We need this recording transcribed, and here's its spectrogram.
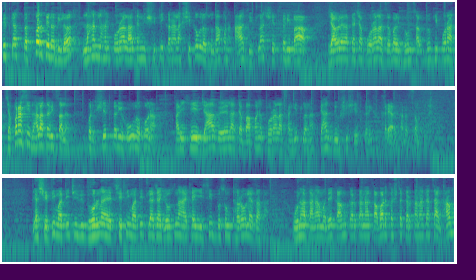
तितक्याच तत्परतेनं दिलं. लहान लहान पोराला त्यांनी शेती करायला शिकवलं सुद्धा पण आज इथला शेतकरी बाप ज्या वेळेला त्याच्या पोराला जवळ घेऊन सांगतो की पोरा चपरासी झाला तरी चालत पण शेतकरी होऊ नको ना. आणि हे ज्या वेळेला त्या बापानं पोराला सांगितलं ना त्याच दिवशी शेतकरी खऱ्या अर्थानं संपला या शेतीमातीची जी धोरणं आहेत शेतीमातीतल्या ज्या योजना आहेत ह्या एसीत बसून ठरवल्या जातात. उन्हा ताणामध्ये काम करताना काबाड कष्ट करताना त्याचा घाम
